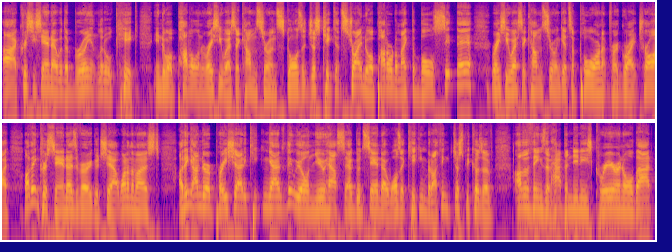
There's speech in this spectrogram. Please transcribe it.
Uh, Chrissy Sandow with a brilliant little kick into a puddle, and Rhys Wesser comes through and scores it. Just kicked it straight into a puddle to make the ball sit there. Rhys Wesser comes through and gets a paw on it for a great try. I think Chris Sandow is a very good shout. One of the most, I think, underappreciated kicking games. I think we all knew how, how good Sandow was at kicking, but I think just because of other things that happened in his career and all that,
